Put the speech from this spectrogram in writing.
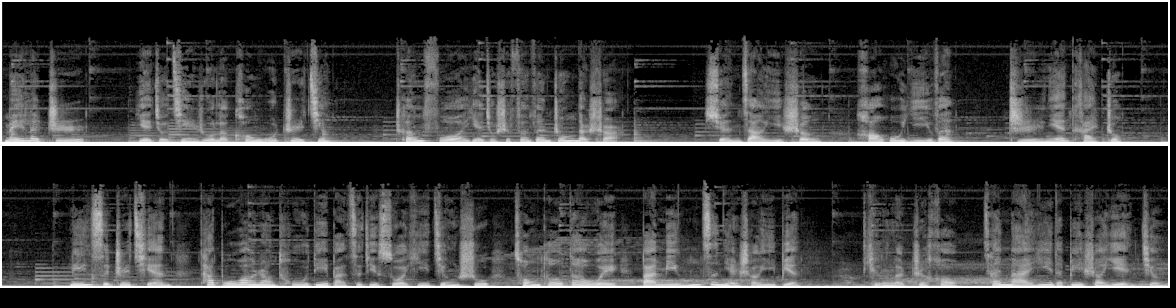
没了执，也就进入了空无致境，成佛也就是分分钟的事儿。玄奘一生毫无疑问，执念太重。临死之前，他不忘让徒弟把自己所译经书从头到尾把名字念上一遍，听了之后才满意的闭上眼睛，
